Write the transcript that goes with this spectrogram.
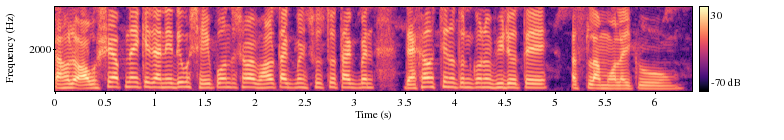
তাহলে অবশ্যই আপনাকে জানিয়ে দেবো। সেই পর্যন্ত সবাই ভালো থাকবেন, সুস্থ থাকবেন। দেখা হচ্ছে নতুন কোনো ভিডিওতে আসসালামু আলাইকুম।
